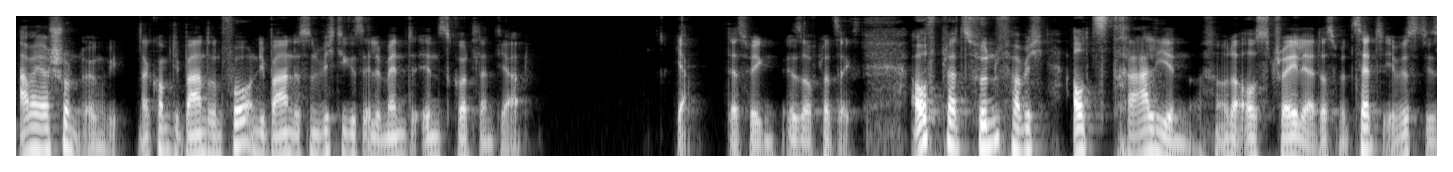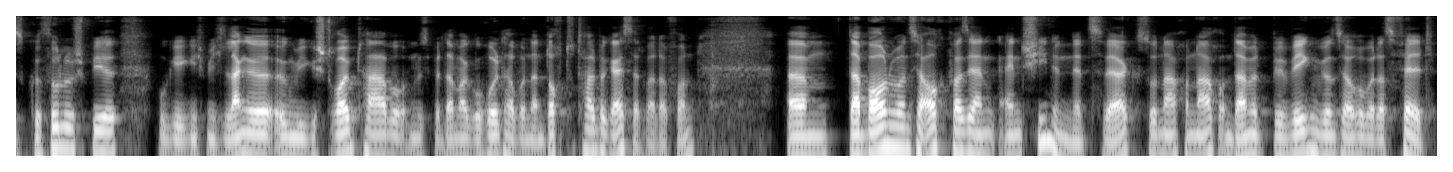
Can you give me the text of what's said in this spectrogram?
Aber ja schon irgendwie. Da kommt die Bahn drin vor und die Bahn ist ein wichtiges Element in Scotland Yard. Deswegen ist auf Platz 6. Auf Platz 5 habe ich Australien oder Australia, das mit Z, ihr wisst, dieses Cthulhu-Spiel, wogegen ich mich lange irgendwie gesträubt habe und es mir da mal geholt habe und dann doch total begeistert war davon. Ähm, da bauen wir uns ja auch quasi ein, ein Schienennetzwerk so nach und nach und damit bewegen wir uns ja auch über das Feld.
